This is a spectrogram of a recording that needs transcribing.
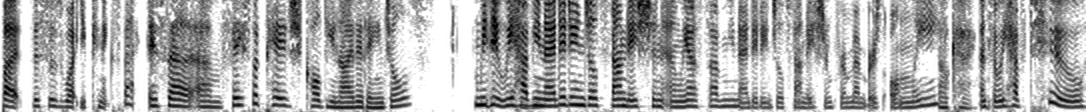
but this is what you can expect. is the um, Facebook page called United Angels We do. We have United Angels Foundation and we also have United Angels Foundation for members only. okay And so we have two.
